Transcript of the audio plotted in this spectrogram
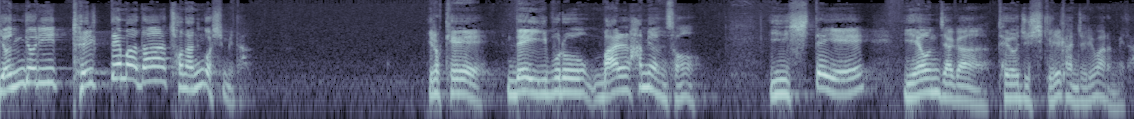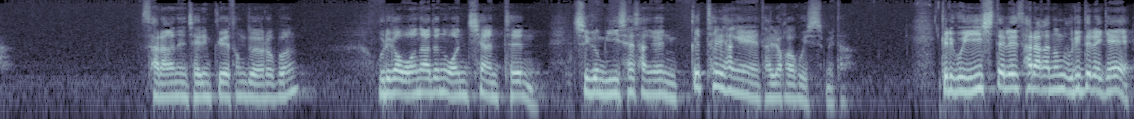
연결이 될 때마다 전하는 것입니다. 이렇게 내 입으로 말하면서 이 시대의 예언자가 되어주시길 간절히 바랍니다. 사랑하는 재림교회 성도 여러분, 우리가 원하든 원치 않든 지금 이 세상은 끝을 향해 달려가고 있습니다. 그리고 이 시대를 살아가는 우리들에게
